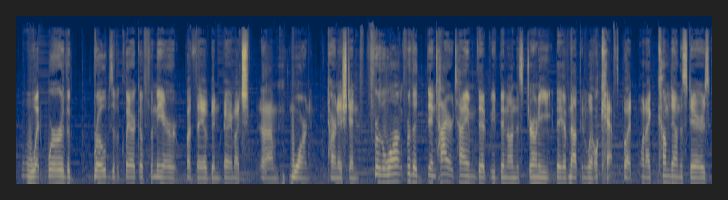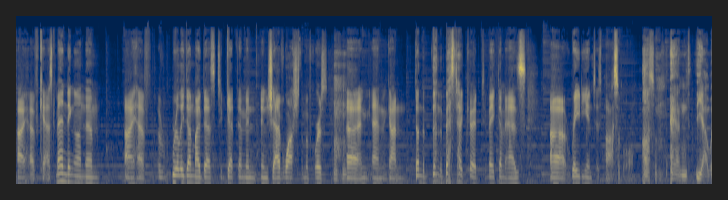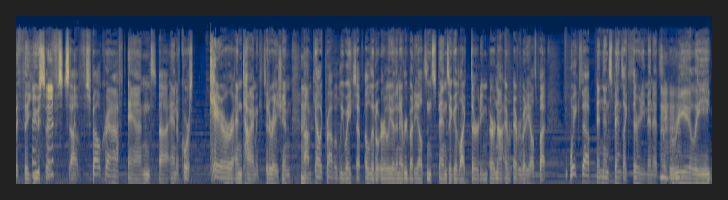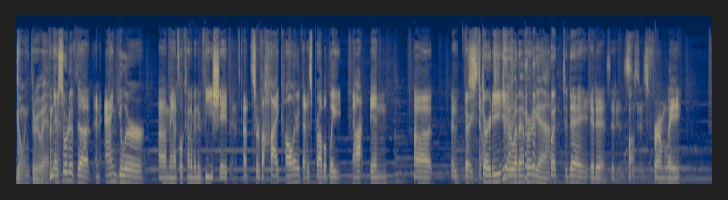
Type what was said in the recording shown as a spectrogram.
what were the robes of a cleric of Famir, but they have been very much um, worn, and tarnished, and for the long, for the entire time that we've been on this journey, they have not been well kept. But when I come down the stairs, I have cast mending on them. I have uh, really done my best to get them in, shape. I've washed them, of course, Mhm. uh, and, and gotten done the done the best I could to make them as uh, radiant as possible. Awesome. And yeah, with the use of, of spellcraft and uh, and of course care and time and consideration, Hmm. um, Ceallach probably wakes up a little earlier than everybody else and spends a good like thirty or not everybody else, but wakes up and then spends like thirty minutes like Mhm. really going through it. And there's sort of the an angular uh, mantle, kind of in a V shape, and it's got sort of a high collar that has probably not been uh, very sturdy or whatever. Yeah. But today it is. It is. Awesome. It is firmly,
